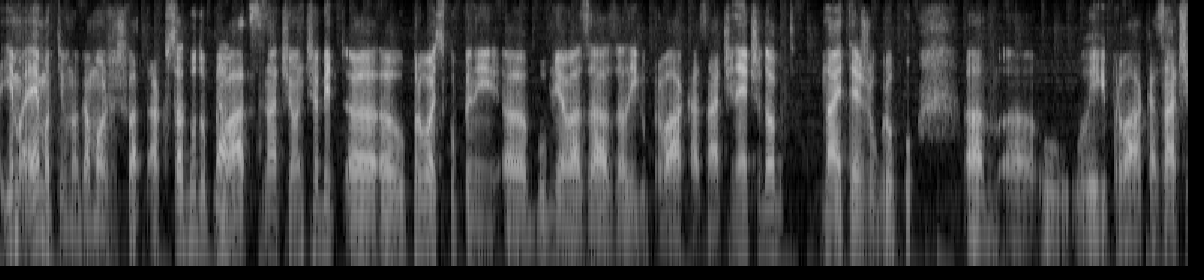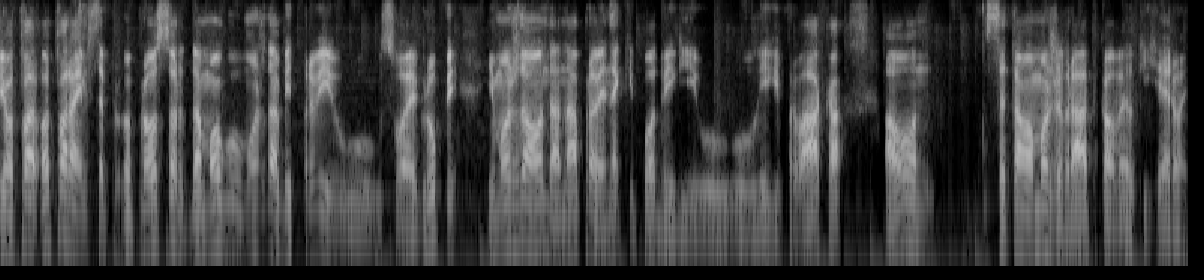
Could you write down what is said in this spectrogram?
ima, emotivno ga možeš shvatiti. Ako sad budu prvaci, znači on će biti uh, uh, u prvoj skupini uh, bubnjeva za, za ligu prvaka, znači neće dobiti najtežu grupu um, uh, u, u Ligi prvaka. Znači otvara, otvara im se prostor da mogu možda biti prvi u, u svojoj grupi i možda onda naprave neki podvigi u, u Ligi prvaka, a on se tamo može vratiti kao veliki heroj.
